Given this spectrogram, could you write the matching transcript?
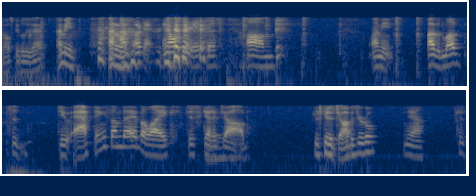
most people do that. I mean, I don't know. okay. In all seriousness, um, I mean, I would love to do acting someday, but like, just get a job. just get a job as your goal. Yeah. Just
